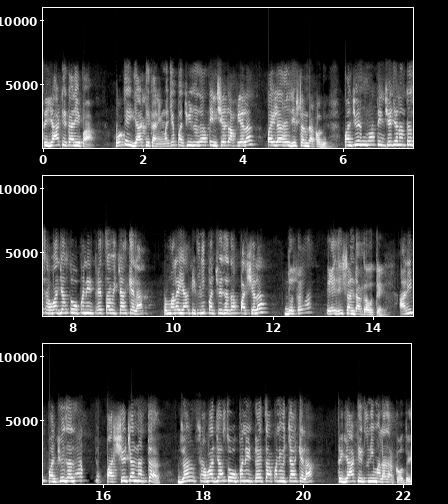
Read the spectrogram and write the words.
तर या ठिकाणी पहा. ओके या ठिकाणी. म्हणजे पंचवीस हजार तीनशेच आपल्याला पहिला रेजिस्टन्स दाखवतोय. पंचवीस हजार तीनशेच्या नंतर सर्वात जास्त ओपन इंटरेस्टचा विचार केला तर मला या ठिकाणी पंचवीस हजार पाचशेला दुसरा रेजिस्टन्स दाखवते आणि पंचवीस हजार पाचशेच्या नंतर जर सर्वात जास्त ओपन इंटरेस्टचा आपण विचार केला तर या ठिकाणी मला दाखवतोय.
